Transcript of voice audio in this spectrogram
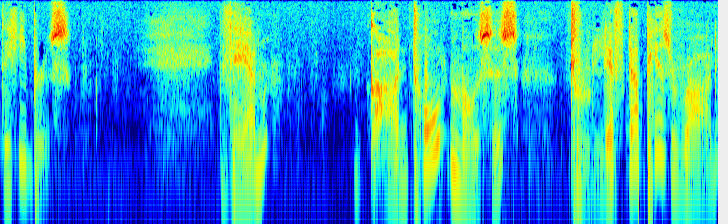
the Hebrews. Then God told Moses to lift up his rod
